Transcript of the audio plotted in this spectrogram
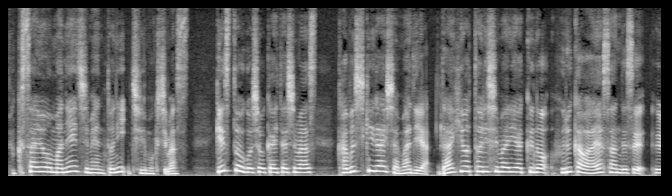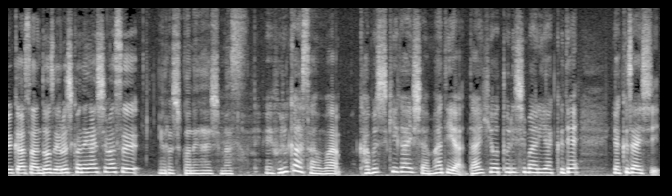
副作用マネジメントに注目します。ゲストをご紹介いたします。株式会社マディア。代表取締役の古川彩さんです。古川さんどうぞよろしくお願いします。よろしくお願いします。えー古川さんは株式会社マディア代表取締役で薬剤師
